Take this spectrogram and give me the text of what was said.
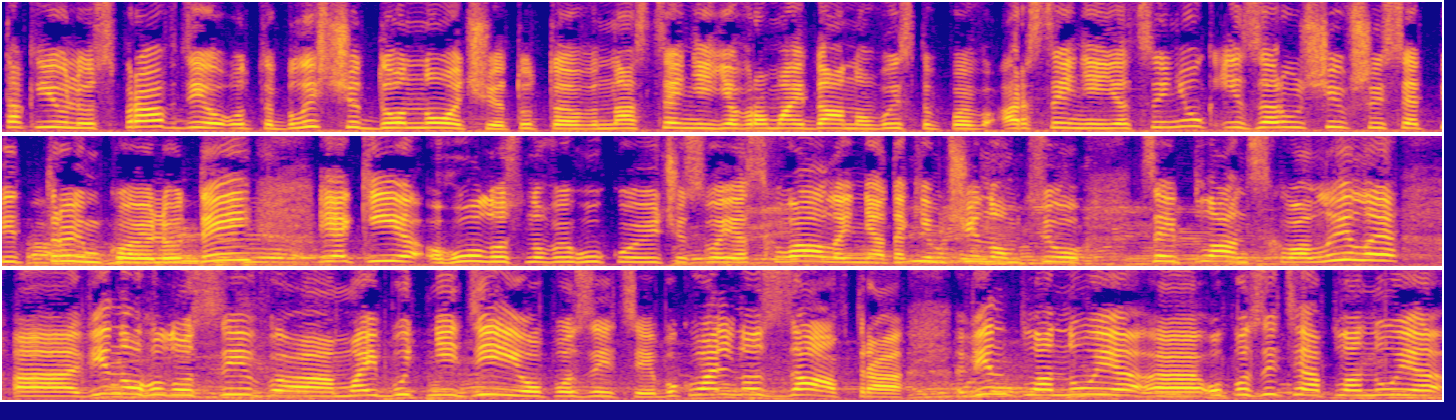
Так, Юлю, справді, от ближче до ночі тут е, на сцені Євромайдану виступив Арсеній Яценюк і заручившися підтримкою людей, які голосно вигукуючи своє схвалення, таким чином цю цей план схвалили. е, Він оголосив е, майбутні дії опозиції. Буквально завтра він планує опозиція планує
